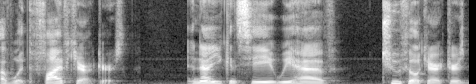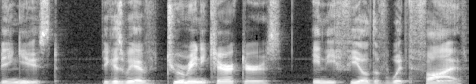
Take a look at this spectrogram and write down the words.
of width 5 characters. And now you can see we have two fill characters being used because we have two remaining characters in the field of width 5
